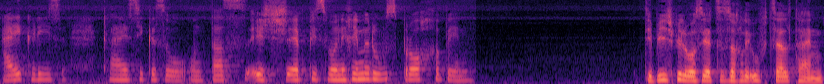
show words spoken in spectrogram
eingleisiger so. Und das ist etwas, wo ich immer ausgebrochen bin die Beispiele, die Sie jetzt so ein bisschen aufgezählt haben,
